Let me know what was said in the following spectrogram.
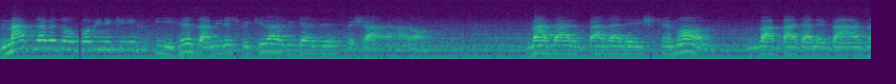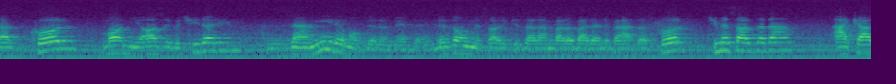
مطلب دوم اینه که این فیه زمیرش به کی برمیگرده؟ به شهر حرام. و در بدل اجتمال و بدل بعض از کل ما نیاز به چی داریم؟ زمیر مبدل داریم لذا اون مثالی که زدم برای بدل بعض از کل چی مثال زدم؟ اکل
